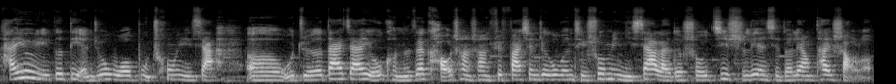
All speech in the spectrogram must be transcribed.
还有一个点，就我补充一下，呃，我觉得大家有可能在考场上去发现这个问题，说明你下来的时候计时练习的量太少了。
